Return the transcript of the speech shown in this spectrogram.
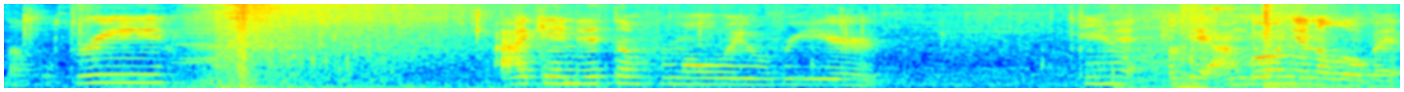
Level three. I can hit them from all the way over here. Damn it. Okay, I'm going in a little bit.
